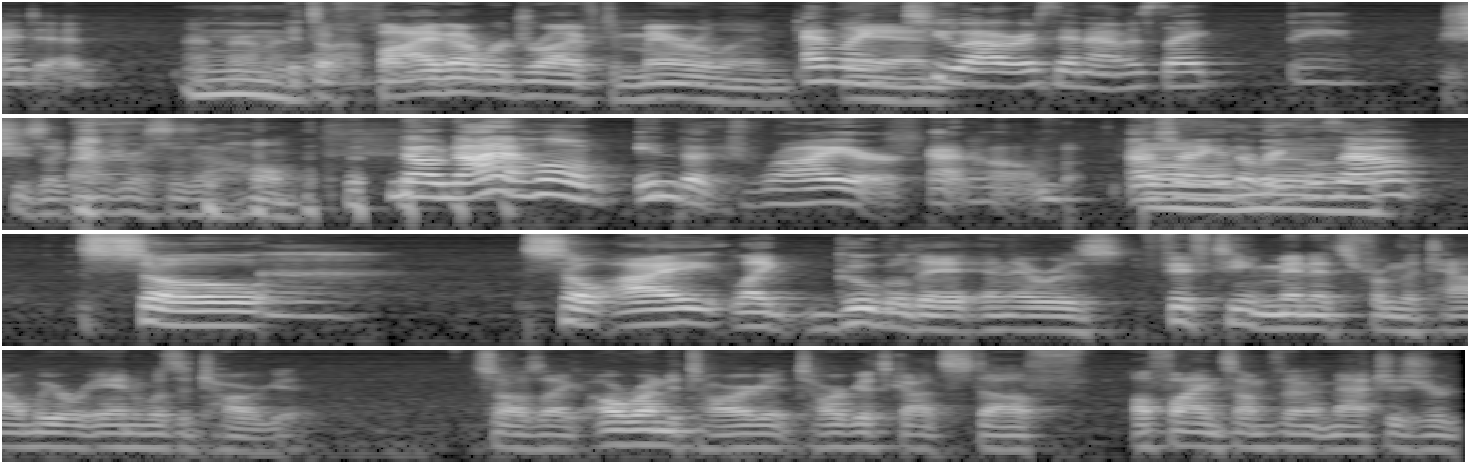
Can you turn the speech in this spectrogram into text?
I did. I promise. It's a five-hour drive to Maryland, And like two hours in, I was like, babe. She's like, my dress is at home. No, not at home. In the dryer at home. I was trying to Oh, get the wrinkles out. So, so I like Googled it, and there was 15 minutes from the town we were in was a Target. So I was like, I'll run to Target. Target's got stuff. I'll find something that matches your.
